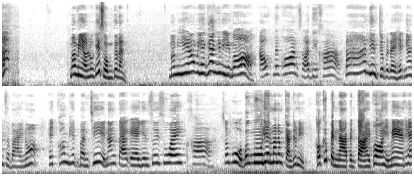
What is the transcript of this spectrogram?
ฮะ มาเมียวลูกยายสมตัวนั้น มาเมียวไปเฮ็ดงานอยู่นี่บ่เอ้าแม่พรสวัสดีค่ะ ป้าดเลี้ยงจนไปได้เฮ็ดงานสบายเนาะ เฮ็ดคอมเฮ็ดบัญชีนั่งตากแอร์เย็นซวยค่ะ ๆชมพู่เบิ่งหมู่เรียนมานำกันเดี๋ยวนี้เขาคือเป็นหนาเป็นตาให้พ่อให้แม่แท้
